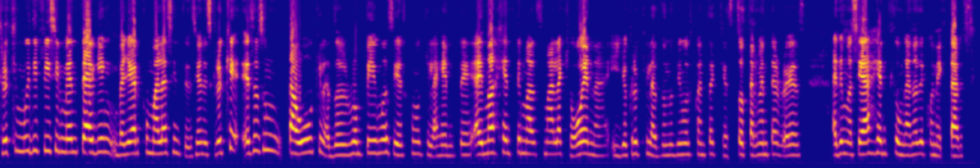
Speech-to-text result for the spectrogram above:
creo que muy difícilmente alguien va a llegar con malas intenciones. Creo que eso es un tabú que las dos rompimos y es como que la gente, hay más gente más mala que buena y yo creo que las dos nos dimos cuenta que es totalmente al revés. Hay demasiada gente con ganas de conectarse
